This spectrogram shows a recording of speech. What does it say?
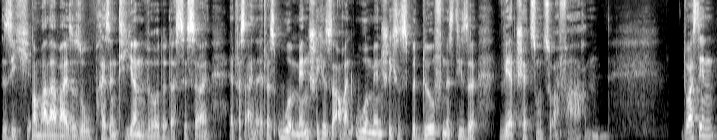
sich normalerweise so präsentieren würde. Das ist ein, etwas, ein etwas urmenschliches, auch ein urmenschliches Bedürfnis, diese Wertschätzung zu erfahren. Mhm. Du hast den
